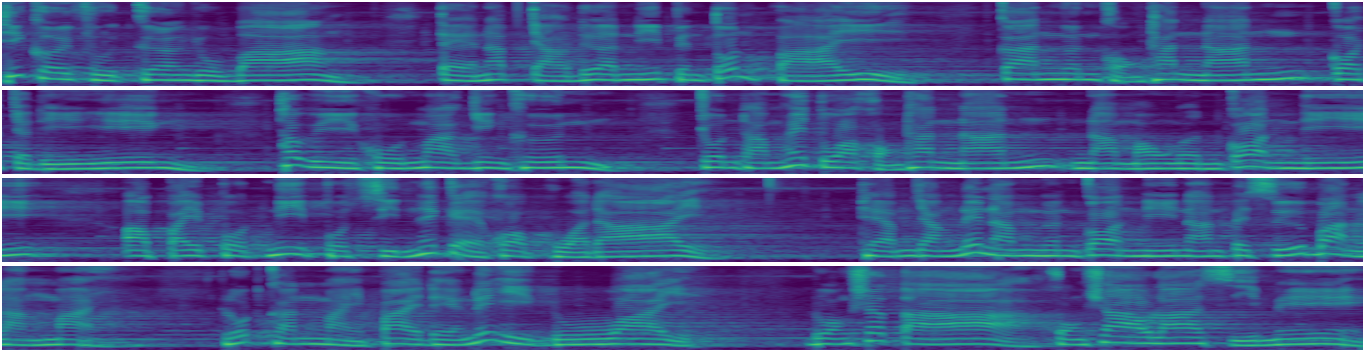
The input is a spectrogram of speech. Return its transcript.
ที่เคยฝืดเคืองอยู่บาง แต่นับจากเดือนนี้เป็นต้นไป การเงินของท่านนั้นก็จะดียิ่งทวีคูณมากยิ่งขึ้น จนทำให้ตัวของท่านนั้นนำเอาเงินก้อนนี้ เอาไปปลดหนี้ปลดสินให้แก่ครอบครัวได้ แถมยังได้นำเงินก้อนนี้นั้นไปซื้อบ้านหลังใหม่ รถคันใหม่ป้ายแดงได้อีกด้วยดวงชะตาของชาวราศีเมษ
